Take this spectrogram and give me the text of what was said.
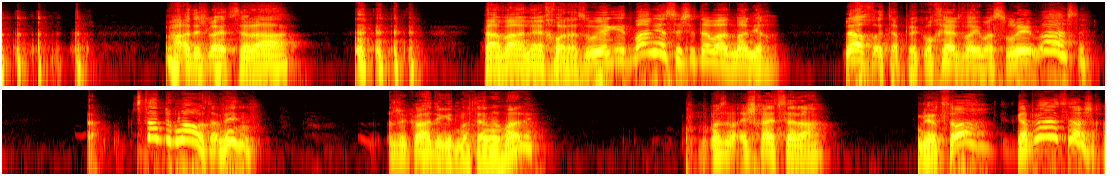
ואחד יש לו יצרה, תאווה לאכול, אז הוא יגיד, מה אני אעשה שתאווה, אז מה אני יכול? לא יכול להתאפק, אוכל דברים אסורים, מה אעשה? סתם דוגמאות, אתה מבין? אז כל אחד יגיד, מה אתה נורמלי? מה יש לך יצרה? לרצוח? תתגבר על היצרה שלך.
